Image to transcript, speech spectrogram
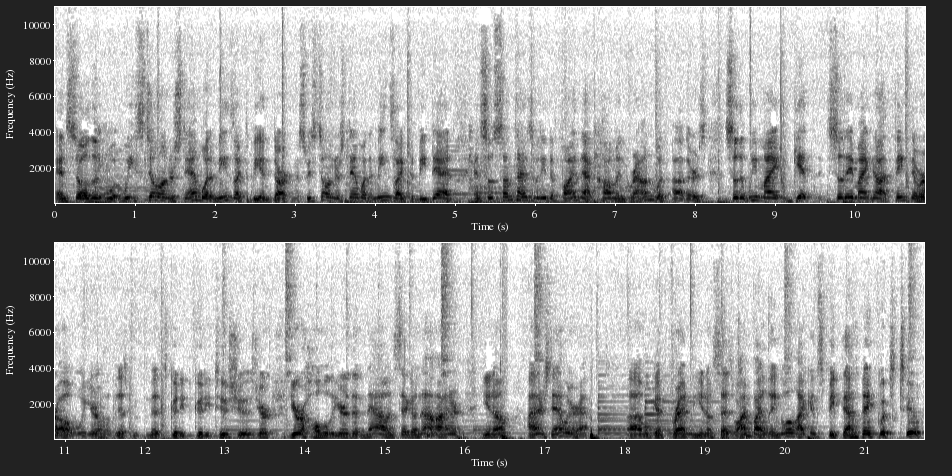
And so the, we still understand what it means like to be in darkness. We still understand what it means like to be dead. And so sometimes we need to find that common ground with others, so that we might get, so they might not think they were, oh, well, you're this goody goody two shoes. You're you're holier than now. Instead, go, no, I, you know, I understand where you're at uh, a good friend, you know, says, "Well, I'm bilingual. I can speak that language too."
